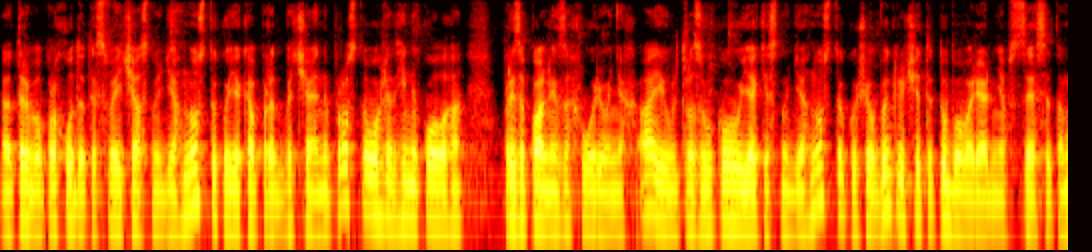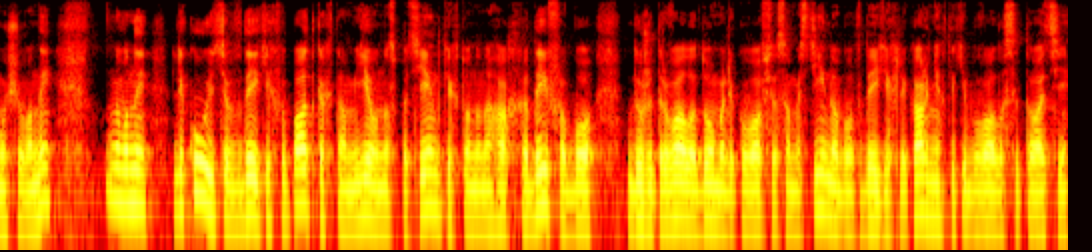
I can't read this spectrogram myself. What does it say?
Е, Треба проходити своєчасну діагностику, яка передбачає не просто огляд гінеколога при запальних захворюваннях, а й ультразвукову якісну діагностику, щоб виключити тубоваріальні абсцеси, тому що вони, ну, вони лікуються в деяких випадках. Там є у нас пацієнтки, хто на ногах ходив або дуже тривало вдома лікувався самостійно, або в деяких лікарнях такі бували ситуації,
